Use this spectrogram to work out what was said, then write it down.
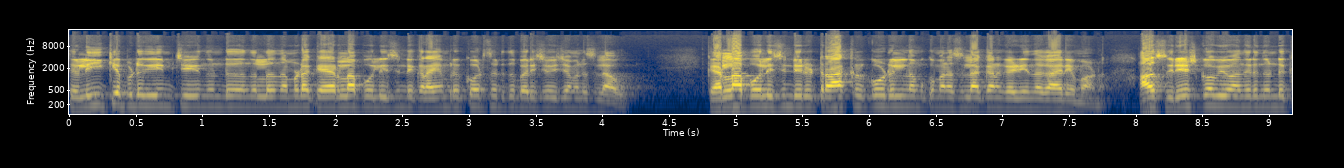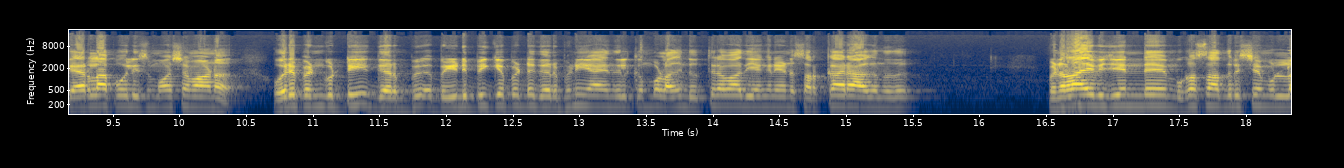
തെളിയിക്കപ്പെടുകയും ചെയ്യുന്നുണ്ട് എന്നുള്ളത് നമ്മുടെ കേരള പോലീസിന്റെ ക്രൈം റെക്കോർഡ്സ് എടുത്ത് പരിശോധിച്ചാൽ മനസ്സിലാവും. കേരള പോലീസിന്റെ ഒരു ട്രാക്ക് റെക്കോർഡിൽ നമുക്ക് മനസ്സിലാക്കാൻ കഴിയുന്ന കാര്യമാണ്. അത് സുരേഷ് ഗോപി വന്നിരുന്നുണ്ട്. കേരള പോലീസ് മോശമാണ്. ഒരു പെൺകുട്ടി ഗർഭ പീഡിപ്പിക്കപ്പെട്ട് ഗർഭിണിയായി നിൽക്കുമ്പോൾ അതിന്റെ ഉത്തരവാദി എങ്ങനെയാണ് സർക്കാരാകുന്നത്? പിണറായി വിജയന്റെ മുഖസാദൃശ്യമുള്ള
